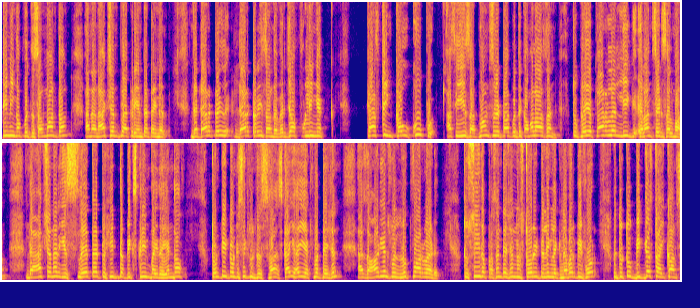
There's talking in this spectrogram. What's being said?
teaming up with Salman Khan and an action-packed entertainer. The director, director is on the verge of pulling a casting cow coop as he is advanced to talk with Kamal Hassan to play a parallel league alongside Salman. The actioner is slated to hit the big screen by the end of 2026 with the sky high expectation as the audience will look forward to see the presentation and storytelling like never before with the two biggest icons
